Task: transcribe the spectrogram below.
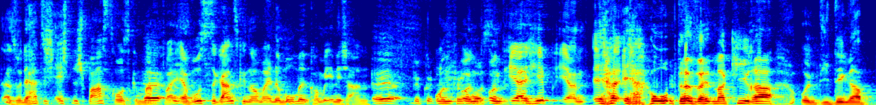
also der hat sich echt einen Spaß draus gemacht, Äh, weil er wusste ganz genau, meine Moment kommen eh nicht an. Ja, ja, könnte Und, und, und er, hebt, er, er, er hob dann seinen Markierer und die Dinger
